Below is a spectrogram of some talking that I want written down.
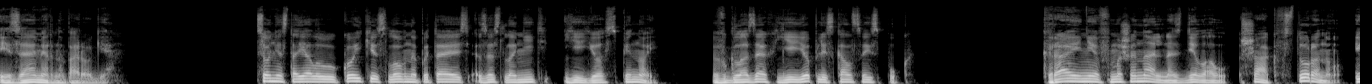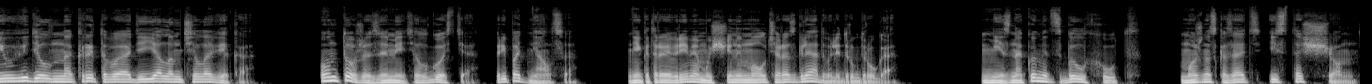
и замер на пороге. Соня стояла у койки, словно пытаясь заслонить ее спиной. В глазах ее плескался испуг. Крайнев машинально сделал шаг в сторону и увидел накрытого одеялом человека. Он тоже заметил гостя, приподнялся. Некоторое время мужчины молча разглядывали друг друга. Незнакомец был худ, можно сказать, истощен.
